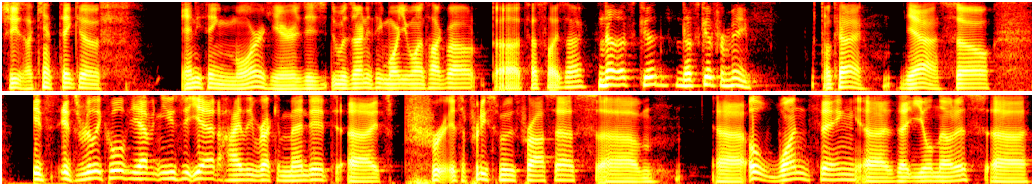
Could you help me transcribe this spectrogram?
Jeez, I can't think of anything more here. Did was there anything more you want to talk about uh, TestFlight, Zach? No, that's good. That's good for me. Okay, yeah. So it's it's really cool. If you haven't used it yet, highly recommend it. Uh, it's it's a pretty smooth process. Um, uh, oh, one thing uh, that you'll notice uh,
